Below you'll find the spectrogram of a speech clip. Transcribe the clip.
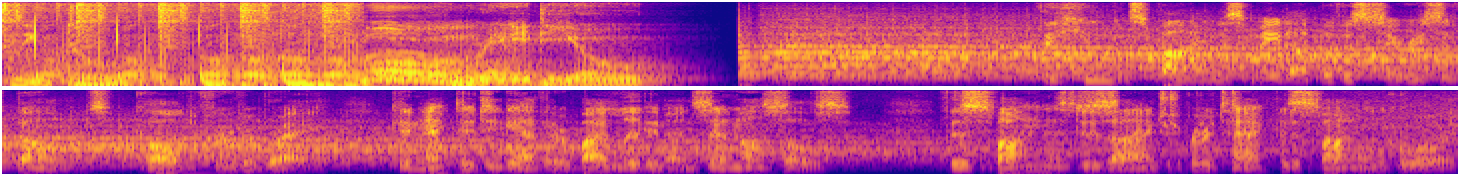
listening to Boom Radio. The human spine is made up of a series of bones, called vertebrae, connected together by ligaments and muscles. The spine is designed to protect the spinal cord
